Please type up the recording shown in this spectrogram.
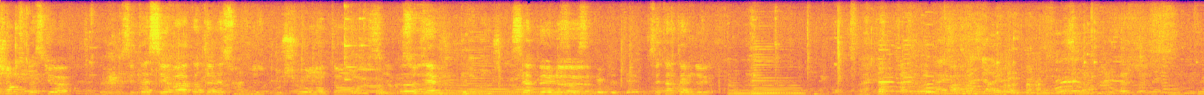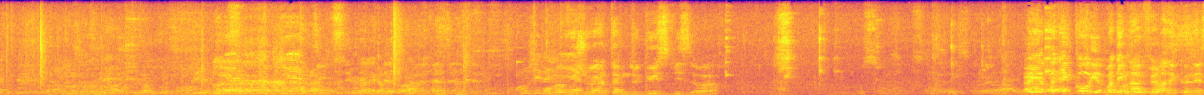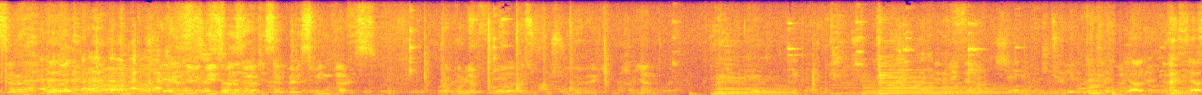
chance parce que c'est assez rare quand à la soupe au chou on entend euh, ce thème. Il s'appelle. euh, c'est un thème de. On va vous jouer un thème de Gus Visor. Ah, il n'y a pas d'écho, il n'y a pas Quand on d'écho. a affaire à des connaisseurs. Un thème de Gus Visor qui s'appelle Swing Vals. Pour la première fois, la soupe au chou avec Kylian. Nous toucher à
